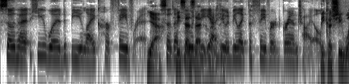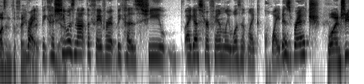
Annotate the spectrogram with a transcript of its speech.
so that he would be like her favorite. Yeah, so that he he, says would that be yeah movie. he would be like the favored grandchild. because she wasn't the favorite. Right, because she was not the favorite because she, I guess her family wasn't like quite as rich. Well, and she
